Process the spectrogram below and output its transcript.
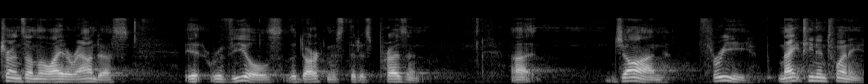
turns on the light around us, it reveals the darkness that is present. Uh, John 3 19 and 20.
